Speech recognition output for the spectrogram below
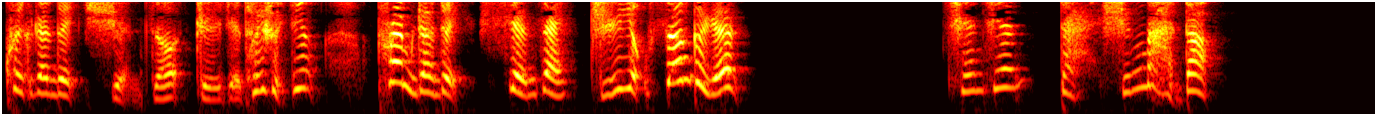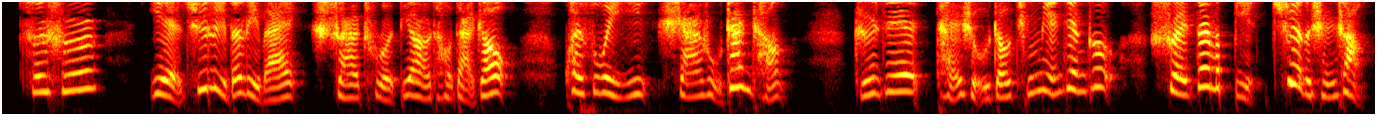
奎克战队选择直接推水晶，Prime 战队现在只有三个人。芊芊大声的喊道。此时野区里的李白刷出了第二套大招，快速位移杀入战场，直接抬手一招青莲剑歌甩在了扁鹊的身上。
